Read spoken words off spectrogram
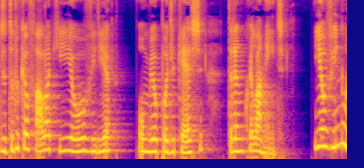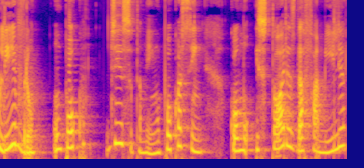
de tudo que eu falo aqui, eu ouviria o meu podcast tranquilamente. E eu vi no livro um pouco disso também, um pouco assim, como histórias da família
